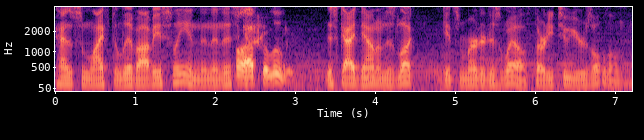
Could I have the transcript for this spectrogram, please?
has some life to live, obviously, and, and then this Oh, guy, absolutely. this guy down on his luck gets murdered as well. Thirty two years old only.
